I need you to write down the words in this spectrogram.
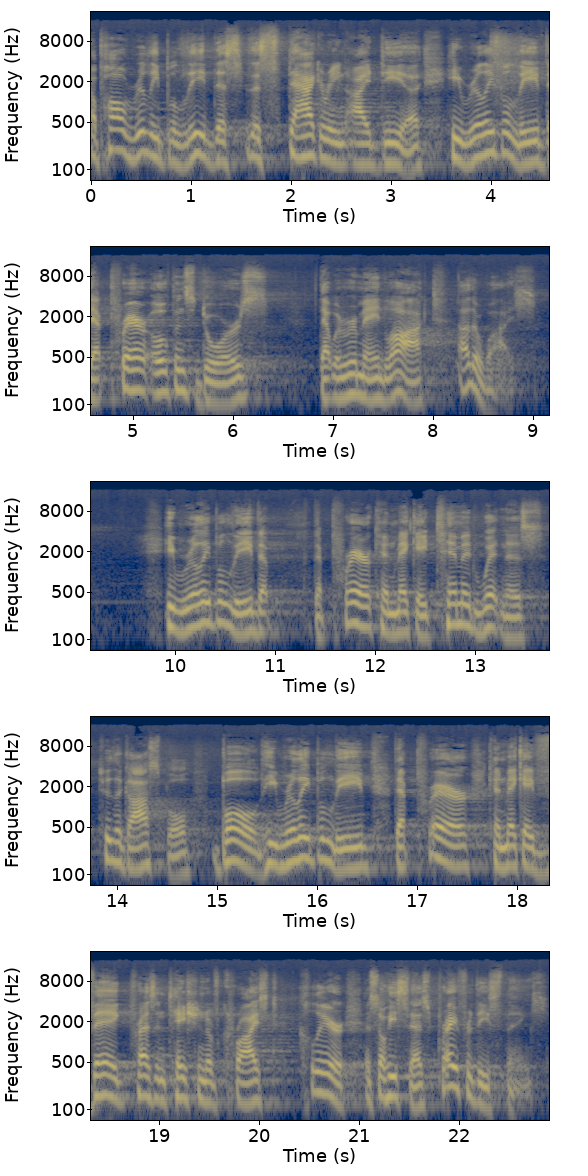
Now, Paul really believed this, this staggering idea. He really believed that prayer opens doors that would remain locked otherwise. He really believed that, that prayer can make a timid witness to the gospel bold. He really believed that prayer can make a vague presentation of Christ clear. And so he says, pray for these things.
